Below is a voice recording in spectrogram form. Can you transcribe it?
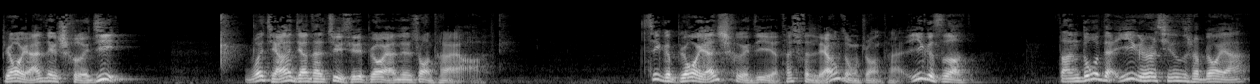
表演这个车技。我讲一讲他具体的表演的状态啊。这个表演车技它分两种状态，一个是单独的，一个人骑自行车表演，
